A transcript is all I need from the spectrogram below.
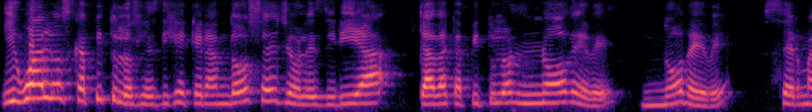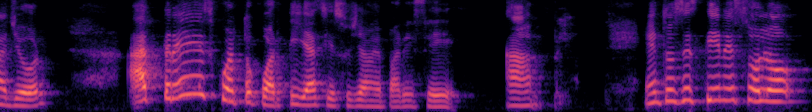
Igual los capítulos, les dije que eran 12, yo les diría, cada capítulo no debe, no debe ser mayor a tres, cuarto cuartillas y eso ya me parece amplio. Entonces, tienes solo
